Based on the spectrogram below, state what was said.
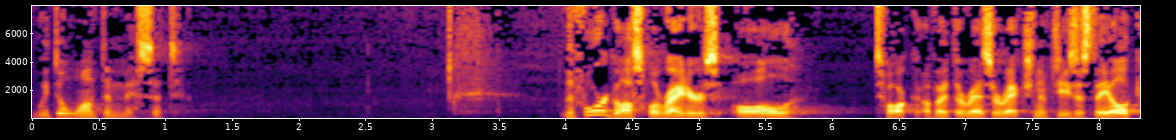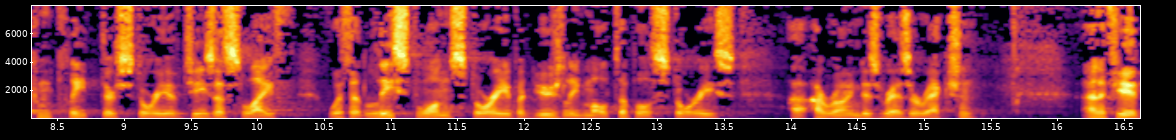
we don't want to miss it. The four gospel writers all talk about the resurrection of Jesus. They all complete their story of Jesus' life with at least one story, but usually multiple stories uh, around his resurrection. And if you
